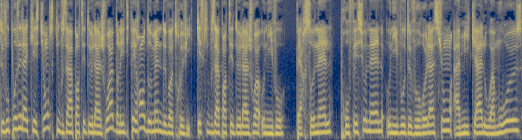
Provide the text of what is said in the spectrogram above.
de vous poser la question ce qui vous a apporté de la joie dans les différents domaines de votre vie. Qu'est-ce qui vous a apporté de la joie au niveau personnel, professionnel, au niveau de vos relations amicales ou amoureuses,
